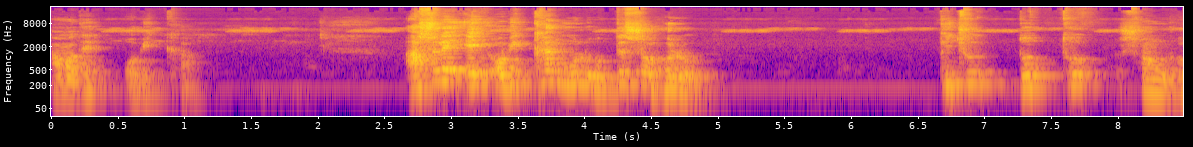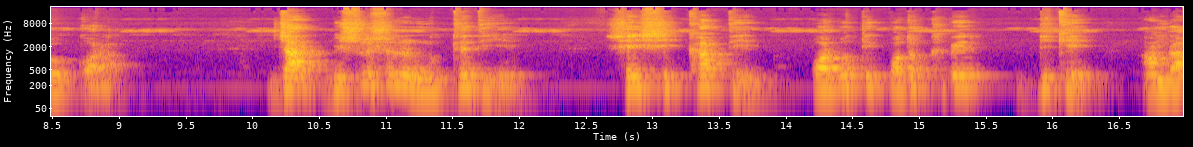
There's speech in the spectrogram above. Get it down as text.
আমাদের অভিক্ষা। আসলে এই অভিক্ষার মূল উদ্দেশ্য হলো কিছু তথ্য সংগ্রহ করা, যার বিশ্লেষণের মধ্যে দিয়ে সেই শিক্ষার্থীর পরবর্তী পদক্ষেপের দিকে আমরা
